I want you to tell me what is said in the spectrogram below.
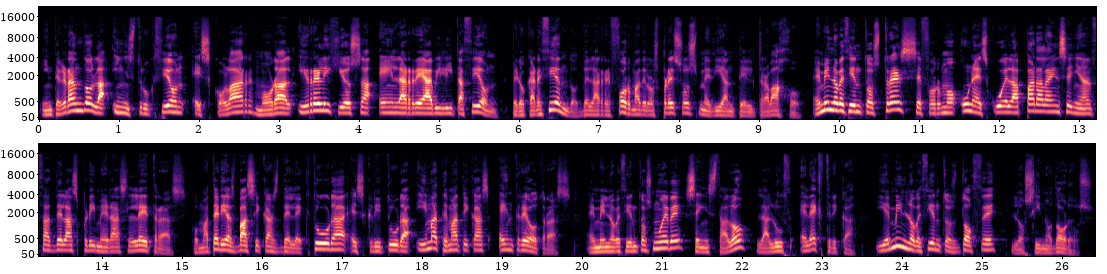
integrando la instrucción escolar, moral y religiosa en la rehabilitación, pero careciendo de la reforma de los presos mediante el trabajo. En 1903 se formó una escuela para la enseñanza de las primeras letras, con materias básicas de lectura, escritura y matemáticas, entre otras. En 1909 se instaló la luz eléctrica y en 1912 los inodoros.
